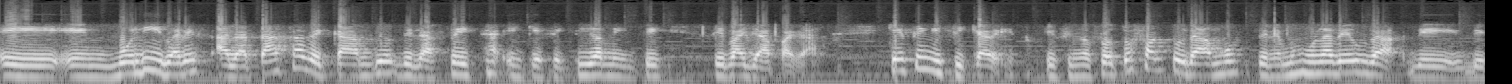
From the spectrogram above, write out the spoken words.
eh, en bolívares a la tasa de cambio de la fecha en que efectivamente se vaya a pagar. ¿Qué significa esto? Que si nosotros facturamos, tenemos una deuda de, de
